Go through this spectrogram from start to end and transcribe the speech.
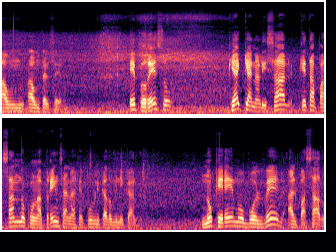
a un, tercero. Es por eso que hay que analizar qué está pasando con la prensa en la República Dominicana. No queremos volver al pasado,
